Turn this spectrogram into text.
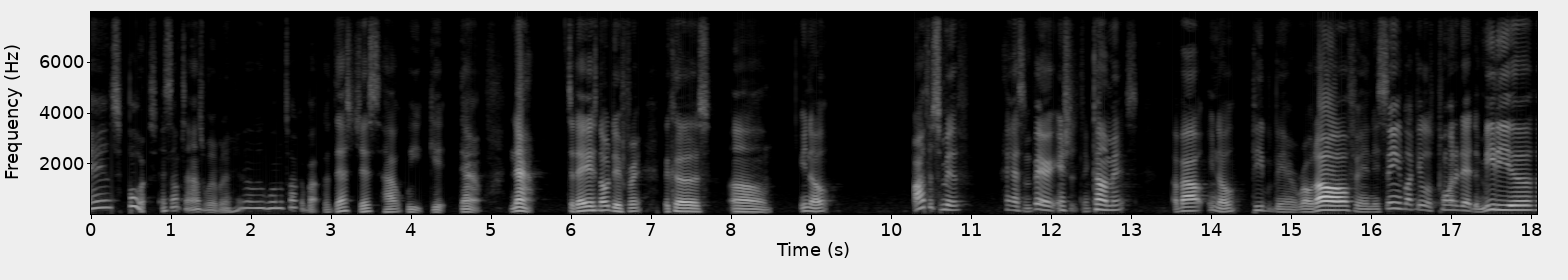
and sports, and sometimes whatever the hell we want to talk about, because that's just how we get down. Now, today is no different because um, you know, Arthur Smith had some very interesting comments about, you know, people being wrote off, and it seems like it was pointed at the media,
